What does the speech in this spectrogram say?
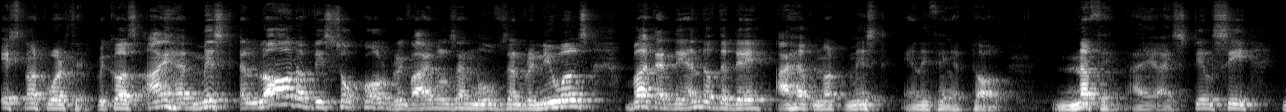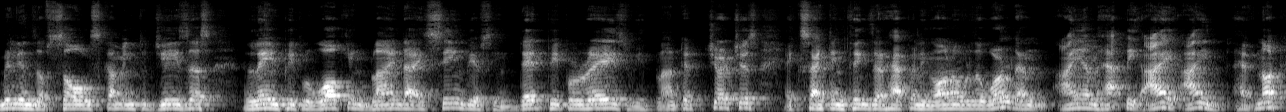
it's not worth it because I have missed a lot of these so called revivals and moves and renewals, but at the end of the day, I have not missed anything at all. Nothing. I, I still see millions of souls coming to Jesus, lame people walking, blind eyes seeing. We have seen dead people raised. We planted churches. Exciting things are happening all over the world, and I am happy. I, I have not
